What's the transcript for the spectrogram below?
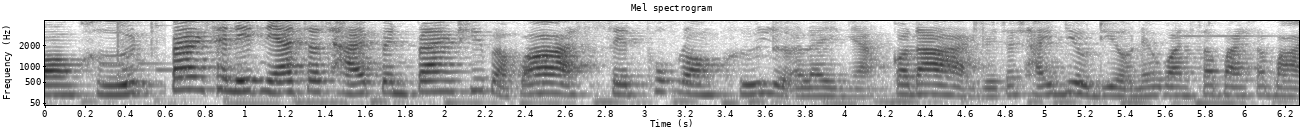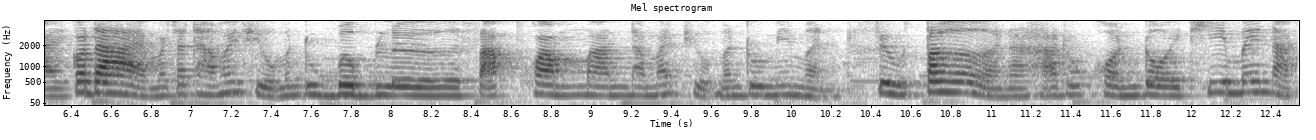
รองพื้น แป้งชนิดเนี้ยจะใช้เป็นแป้งที่แบบว่าเซตพวกรองพื้นหรืออะไรอย่างเงี้ยก็ได้ หรือจะใช้เดี่ยวๆในวันสบายๆก็ได้ มันจะทำให้ผิวมันดูเบลอๆซับความมันทำให้ผิวมันดูมีเหมือนฟิลเตอร์นะคะ ทุกคนโดยที่ไม่หนัก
